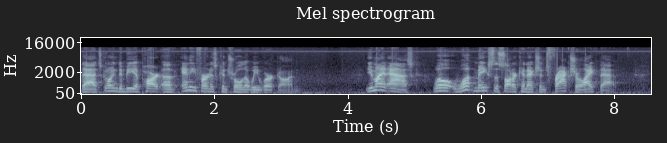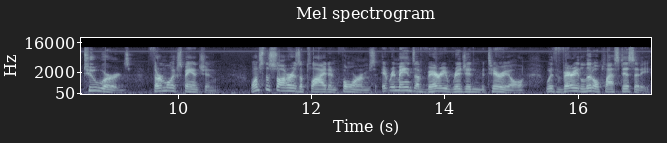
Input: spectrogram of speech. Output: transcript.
that's going to be a part of any furnace control that we work on. You might ask, well, what makes the solder connections fracture like that? Two words, thermal expansion. Once the solder is applied and forms, it remains a very rigid material with very little plasticity.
